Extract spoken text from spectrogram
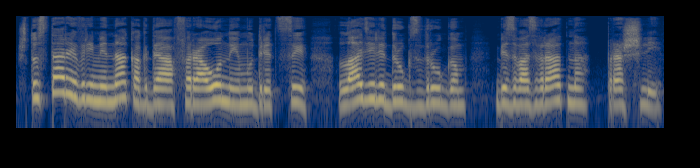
что старые времена, когда фараоны и мудрецы ладили друг с другом, безвозвратно прошли.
